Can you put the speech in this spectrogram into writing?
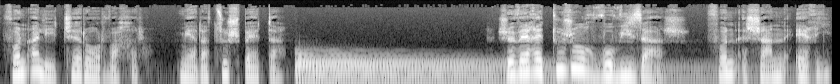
von Alice Rohrwacher. Mehr dazu später. Je verrai toujours vos visages von Jeanne Herry.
